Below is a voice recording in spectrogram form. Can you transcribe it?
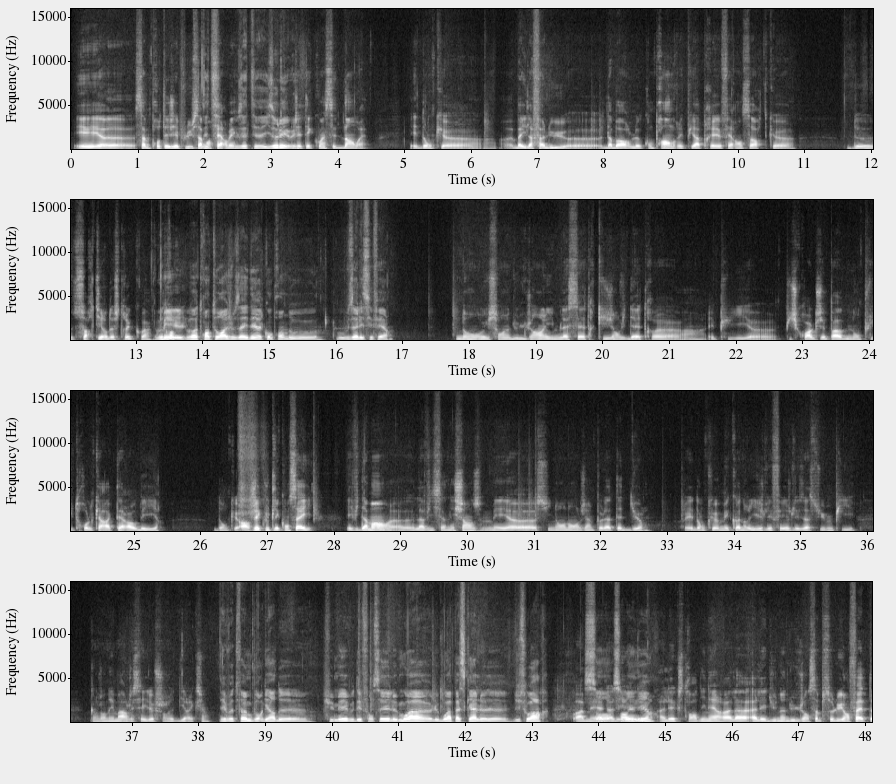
Et euh, ça me protégeait plus, ça m'enfermait. Vous êtes euh, isolé, oui. J'étais coincé dedans, ouais. Et donc, bah, il a fallu d'abord le comprendre et puis après faire en sorte que de sortir de ce truc, quoi. Votre, Mais votre entourage vous a aidé à le comprendre ou, ou vous a laissé faire? Non, ils sont indulgents, ils me laissent être qui j'ai envie d'être. euh, et puis, euh, puis je crois que j'ai pas non plus trop le caractère à obéir. Donc, alors j'écoute les conseils. Évidemment, euh, la vie c'est un échange, mais euh, sinon non, j'ai un peu la tête dure. Et donc euh, mes conneries, je les fais, je les assume. Puis quand j'en ai marre, j'essaye de changer de direction. Et votre femme vous regarde euh, fumer, vous défoncer, le moi, euh, le moi Pascal euh, du soir Ouais, mais Sans- elle, sans est, rien dire Elle est extraordinaire. Elle, a- elle est d'une indulgence absolue. En fait,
